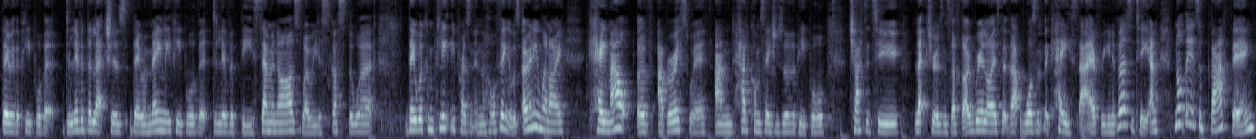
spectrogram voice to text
They were the people that delivered the lectures. They were mainly people that delivered the seminars where we discussed the work. They were completely present in the whole thing. It was only when I came out of Aberystwyth and had conversations with other people, chatted to lecturers and stuff, that I realised that that wasn't the case at every university. And not that it's a bad thing,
